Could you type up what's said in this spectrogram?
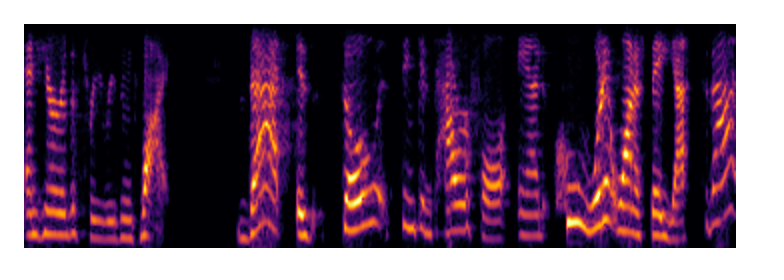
And here are the three reasons why. That is so stinking powerful. And who wouldn't want to say yes to that?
